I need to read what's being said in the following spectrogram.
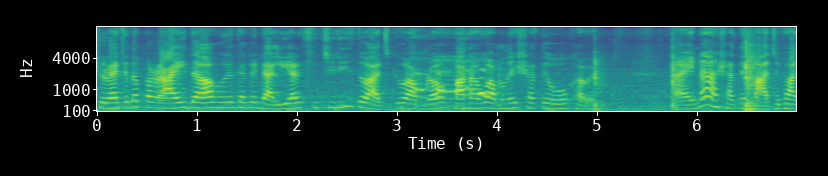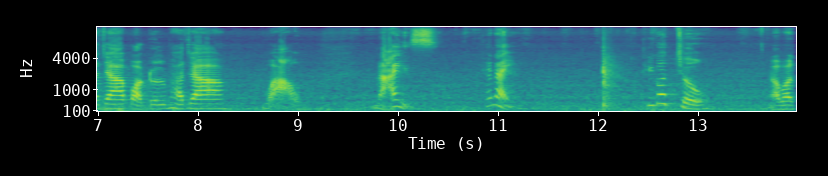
সোনাইকে তো প্রায় দেওয়া হয়ে থাকে ডালিয়ার খিচুড়ি, তো আজকেও আমরাও বানাবো, আমাদের সাথে ও খাবে। তাই না? সাথে মাছ ভাজা, পটল ভাজা, ওয়াও, নাইস হ্যাঁ নাই? কি করছ আবার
